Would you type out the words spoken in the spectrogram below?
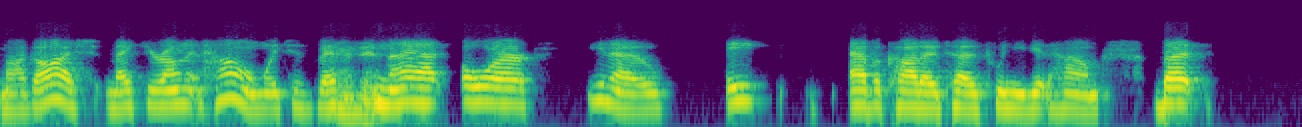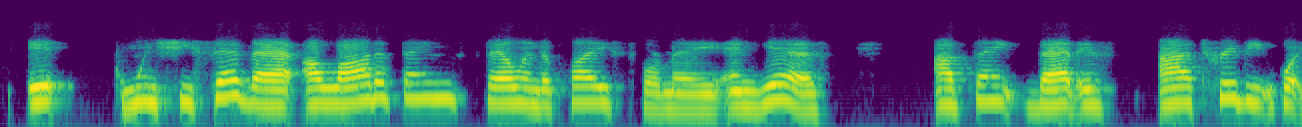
my gosh, make your own at home, which is better than that or, you know, eat avocado toast when you get home. But it when she said that, a lot of things fell into place for me. And yes, I think that is, I attribute what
